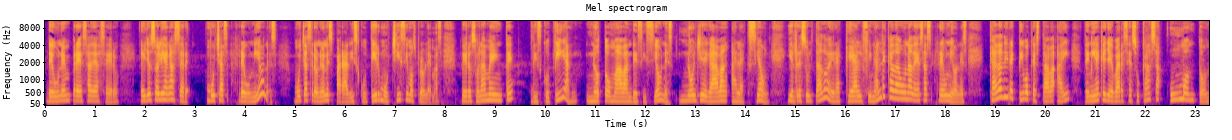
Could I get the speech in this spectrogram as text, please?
de una empresa de acero, ellos solían hacer muchas reuniones, muchas reuniones para discutir muchísimos problemas, pero solamente discutían, no tomaban decisiones, no llegaban a la acción. Y el resultado era que al final de cada una de esas reuniones, cada directivo que estaba ahí tenía que llevarse a su casa un montón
